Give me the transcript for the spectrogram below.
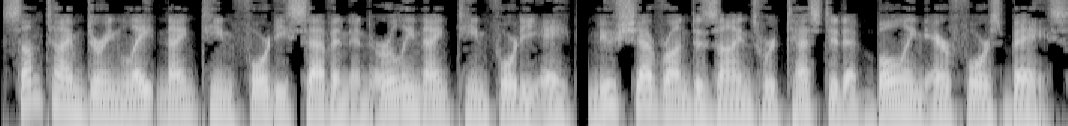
Sometime during late 1947 and early 1948, new chevron designs were tested at Bolling Air Force Base.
